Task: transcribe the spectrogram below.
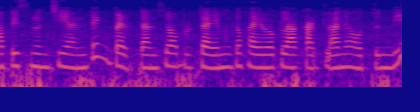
ఆఫీస్ నుంచి అంటే ఇంక పెడతాను. సో అప్పుడు టైం ఇంకా ఫైవ్ ఓ క్లాక్ అట్లానే అవుతుంది.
